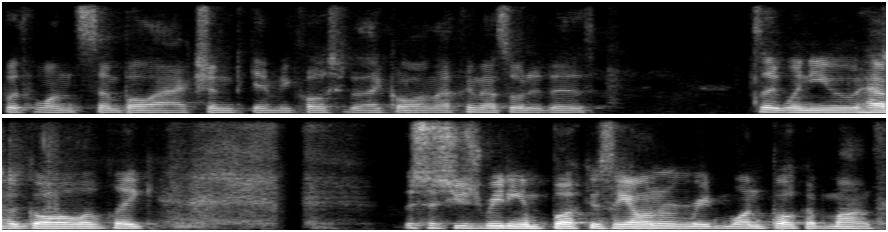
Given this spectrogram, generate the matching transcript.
with one simple action to get me closer to that goal. And I think that's what it is. It's like when you have a goal of like let's just use reading a book. It's like I want to read one book a month.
